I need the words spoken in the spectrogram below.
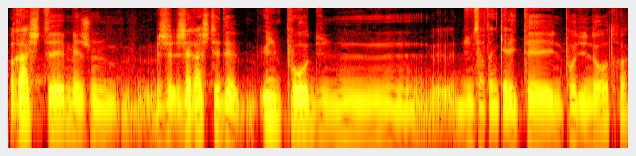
racheté, mais j'ai racheté une peau d'une certaine qualité, une peau d'une autre,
